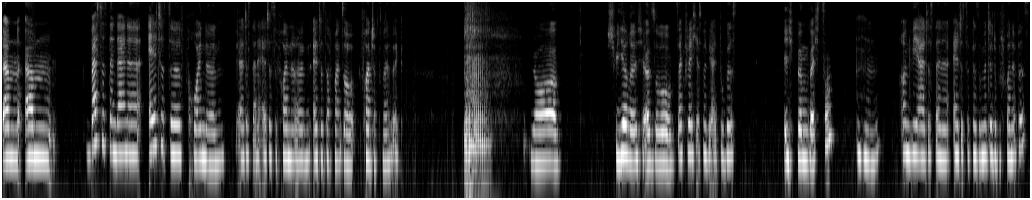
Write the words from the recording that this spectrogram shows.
dann, ähm, was ist denn deine älteste Freundin? Wie alt ist deine älteste Freundin oder dein ältester Freund, so freundschaftsmäßig? Ja, schwierig, also. Sag vielleicht erstmal, wie alt du bist. Ich bin 16. Mhm. Und wie alt ist deine älteste Person, mit der du befreundet bist?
